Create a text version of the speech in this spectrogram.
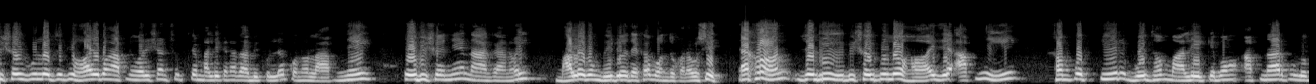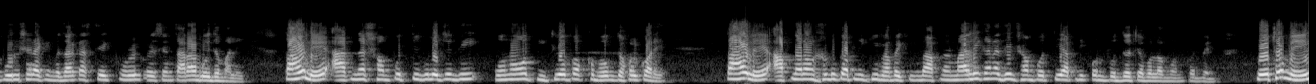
বিষয়গুলো যদি হয় এবং আপনি ওয়ারিশান সূত্রে মালিকানা দাবি করলে কোনো লাভ নেই, এই বিষয় নিয়ে না গানই ভালো এবং ভিডিও দেখা বন্ধ করা উচিত। এখন যদি বিষয়গুলো হয় যে আপনি সম্পত্তির বৈধ মালিক এবং আপনার পূর্বপুরুষেরা কিংবা যার কাছ থেকে ক্রয় করেছেন তারা বৈধ মালিক, তাহলে আপনার সম্পত্তিগুলো যদি কোনো তৃতীয় পক্ষ ভোগ দখল করে তাহলে আপনার অংশটুকু আপনি কীভাবে কিংবা আপনার মালিকানাধীন সম্পত্তি আপনি কোন পদ্ধতি অবলম্বন করবেন? প্রথমেই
